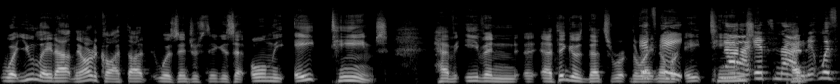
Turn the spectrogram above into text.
what you laid out in the article, I thought was interesting, is that only eight teams have even. I think it was, that's the right it's number. Eight, eight teams. Nah, it's nine. Had, it was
